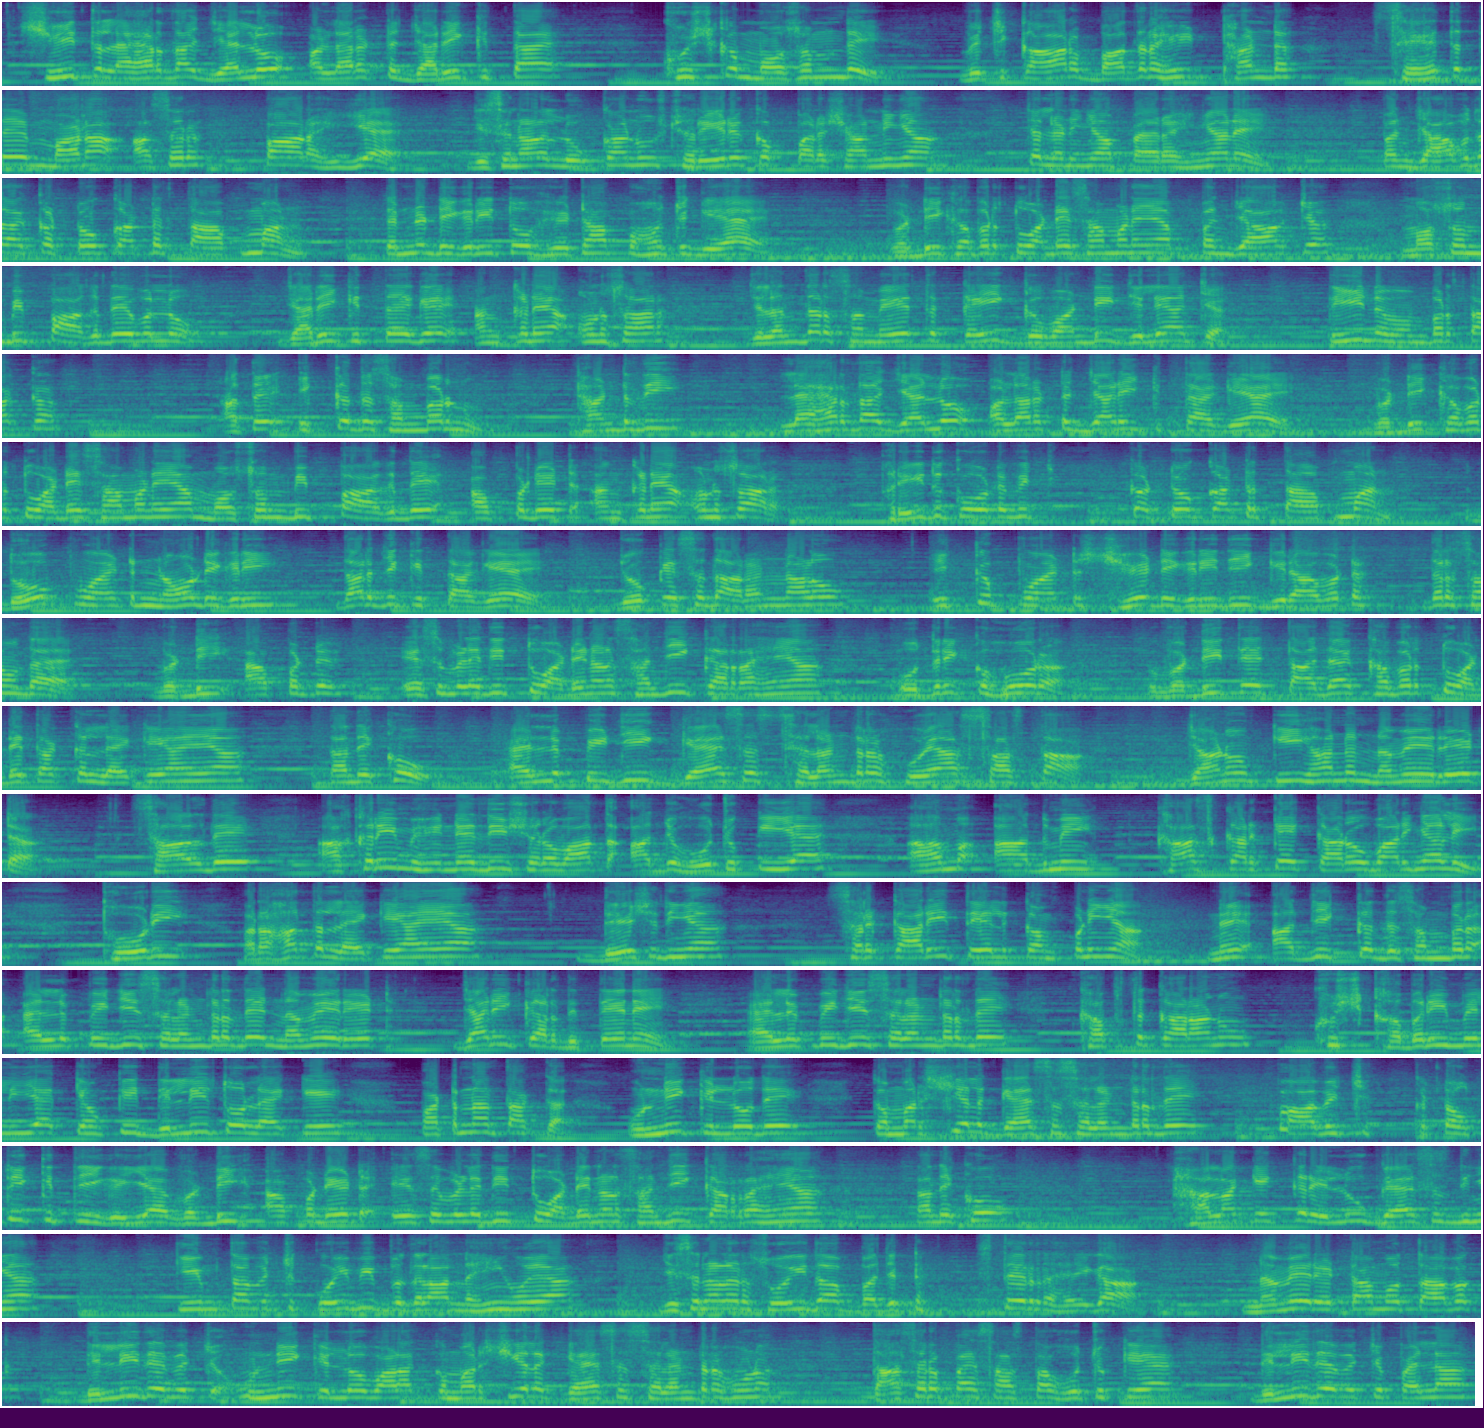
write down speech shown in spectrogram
ਸ਼ੀਤ ਲਹਿਰ ਦਾ ਯੈਲੋ ਅਲਰਟ ਜਾਰੀ ਕੀਤਾ ਹੈ। ਖੁਸ਼ਕ ਮੌਸਮ ਦੇ ਵਿਚਕਾਰ ਵੱਧ ਰਹੀ ਠੰਡ ਸਿਹਤ ਤੇ ਮਾੜਾ ਅਸਰ ਪਾ ਰਹੀ ਹੈ, ਜਿਸ ਨਾਲ ਲੋਕਾਂ ਨੂੰ ਸਰੀਰਕ ਪਰੇਸ਼ਾਨੀਆਂ ਝੱਲਣੀਆਂ ਪੈ ਰਹੀਆਂ ਨੇ। ਪੰਜਾਬ ਦਾ ਘੱਟੋ ਘੱਟ ਤਾਪਮਾਨ 3 ਡਿਗਰੀ ਤੋਂ ਹੇਠਾਂ ਪਹੁੰਚ ਗਿਆ ਹੈ। ਵੱਡੀ ਖਬਰ ਤੁਹਾਡੇ ਸਾਹਮਣੇ ਆ, ਪੰਜਾਬ 'ਚ ਮੌਸਮ ਵਿਭਾਗ ਦੇ ਵੱਲੋਂ ਜਾਰੀ ਕੀਤੇ ਗਏ ਅੰਕੜਿਆਂ ਅਨੁਸਾਰ ਜਲੰਧਰ ਸਮੇਤ ਕਈ ਗਵਾਂਢੀ ਜ਼ਿਲ੍ਹਿਆਂ 'ਚ 30 ਨਵੰਬਰ ਤੱਕ ਅਤੇ 1 ਦਸੰਬਰ ਨੂੰ ਠੰਡ ਦੀ ਲਹਿਰ ਦਾ ਯੈਲੋ ਅਲਰਟ ਜਾਰੀ ਕੀਤਾ ਗਿਆ ਹੈ। ਵੱਡੀ ਖਬਰ ਤੁਹਾਡੇ ਸਾਹਮਣੇ ਆ। ਮੌਸਮ ਵਿਭਾਗ ਦੇ ਅਪਡੇਟ ਅੰਕੜਿਆਂ ਅਨੁਸਾਰ ਫਰੀਦਕੋਟ ਵਿੱਚ ਘੱਟੋ ਘੱਟ ਤਾਪਮਾਨ 2.9 ਡਿਗਰੀ ਦਰਜ ਕੀਤਾ ਗਿਆ ਹੈ, ਜੋ ਕਿ ਸਧਾਰਨ ਨਾਲੋਂ 1.6 ਡਿਗਰੀ ਦੀ ਗਿਰਾਵਟ ਦਰਸਾਉਂਦਾ ਹੈ। ਵੱਡੀ ਅਪਡੇਟ ਇਸ ਵੇਲੇ ਦੀ ਤੁਹਾਡੇ ਨਾਲ ਸਾਂਝੀ ਕਰ ਰਹੇ ਹਾਂ। ਉਧਰ ਇੱਕ ਹੋਰ ਵੱਡੀ ਤੇ ਤਾਜ਼ਾ ਖਬਰ ਤੁਹਾਡੇ ਤੱਕ ਲੈ ਕੇ ਆਏ ਹਾਂ। ਤਾਂ ਦੇਖੋ LPG ਗੈਸ ਸਿਲੰਡਰ ਹੋਇਆ ਸਸਤਾ। ਜਾਣੋ ਕੀ ਹਨ ਨਵੇਂ ਰੇਟ। ਸਾਲ ਦੇ ਆਖਰੀ ਮਹੀਨੇ ਦੀ ਸ਼ੁਰੂਆਤ ਅੱਜ ਹੋ ਚੁੱਕੀ ਹੈ। ਆਮ ਆਦਮੀ, ਖਾਸ ਕਰਕੇ ਕਾਰੋਬਾਰੀਆਂ ਲਈ ਥੋੜੀ ਰਾਹਤ ਲੈ ਕੇ ਆਏ ਆ ਦੇਸ਼ ਦੀਆਂ ਸਰਕਾਰੀ ਤੇਲ ਕੰਪਨੀਆਂ ਨੇ ਅੱਜ 1 ਦਸੰਬਰ LPG ਸਿਲੰਡਰ ਦੇ ਨਵੇਂ ਰੇਟ ਜਾਰੀ ਕਰ ਦਿੱਤੇ ਨੇ। LPG ਸਿਲੰਡਰ ਦੇ ਖਪਤਕਾਰਾਂ ਨੂੰ ਖੁਸ਼ਖਬਰੀ ਮਿਲੀ ਹੈ ਕਿਉਂਕਿ ਦਿੱਲੀ ਤੋਂ ਲੈ ਕੇ ਪਟਨਾ ਤੱਕ 19 ਕਿਲੋ ਦੇ ਕਮਰਸ਼ੀਅਲ ਗੈਸ ਸਿਲੰਡਰ ਦੇ ਭਾਅ ਵਿੱਚ ਕਟੌਤੀ ਕੀਤੀ ਗਈ ਹੈ। ਵੱਡੀ ਅਪਡੇਟ ਇਸ ਵੇਲੇ ਦੀ ਤੁਹਾਡੇ ਨਾਲ ਸਾਂਝੀ ਕਰ ਰਹੇ ਹਾਂ। ਤਾਂ ਦੇਖੋ, ਹਾਲਾਂਕਿ ਘਰੇਲੂ ਗੈਸ ਦੀਆਂ ਕੀਮਤਾਂ ਵਿੱਚ ਕੋਈ ਵੀ ਬਦਲਾਅ ਨਹੀਂ ਹੋਇਆ, ਜਿਸ ਨਾਲ ਰਸੋਈ ਦਾ ਬਜਟ ਸਥਿਰ ਰਹੇਗਾ। ਨਵੇਂ ਰੇਟਾਂ ਮੁਤਾਬਕ ਦਿੱਲੀ ਦੇ ਵਿੱਚ 19 ਕਿਲੋ ਵਾਲਾ ਕਮਰਸ਼ੀਅਲ ਗੈਸ ਸਿਲੰਡਰ ਹੁਣ 10 ਰੁਪਏ ਸਸਤਾ ਹੋ ਚੁੱਕਿਆ ਹੈ। ਦਿੱਲੀ ਦੇ ਵਿੱਚ ਪਹਿਲਾਂ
